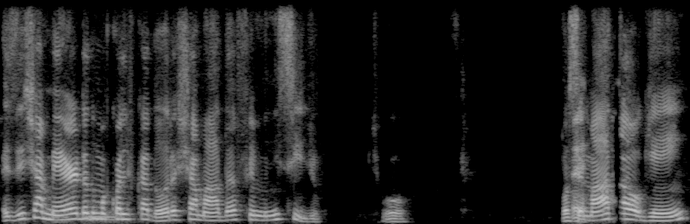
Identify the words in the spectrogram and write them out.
existe a merda de uma qualificadora chamada feminicídio. Tipo, você é. mata alguém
